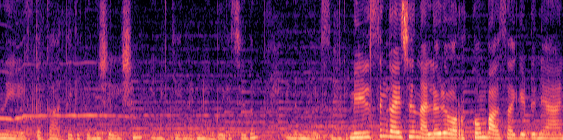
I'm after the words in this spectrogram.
നേരത്തെ കാത്തിരിപ്പിന് ശേഷം എനിക്ക് എന്റെ മീൻ പൊരിച്ചതും എന്റെ മീൽസും മീൽസും കഴിച്ച് നല്ലൊരു ഉറക്കവും പാസ്സാക്കിയിട്ട് ഞാൻ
